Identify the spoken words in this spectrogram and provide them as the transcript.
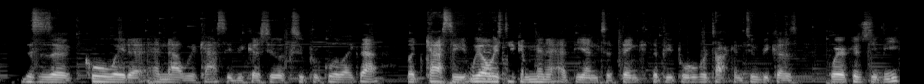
this is a cool way to end out with Cassie because she looks super cool like that. But Cassie, we always take a minute at the end to thank the people who we're talking to because where could she be?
